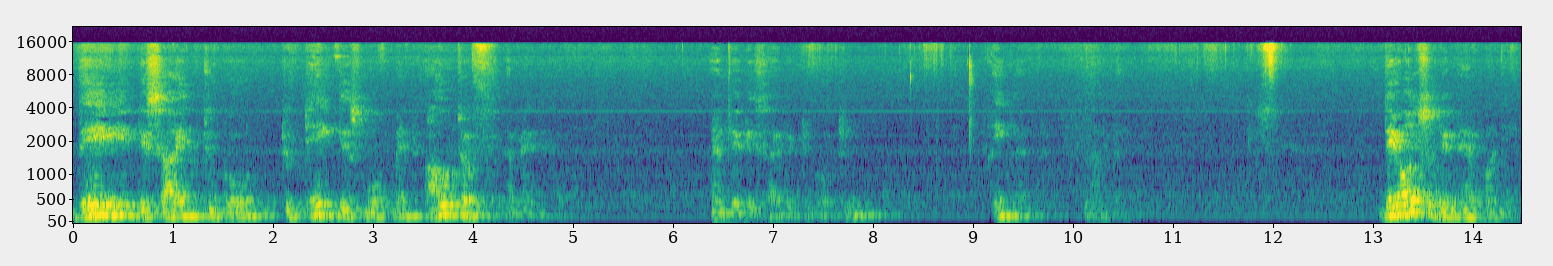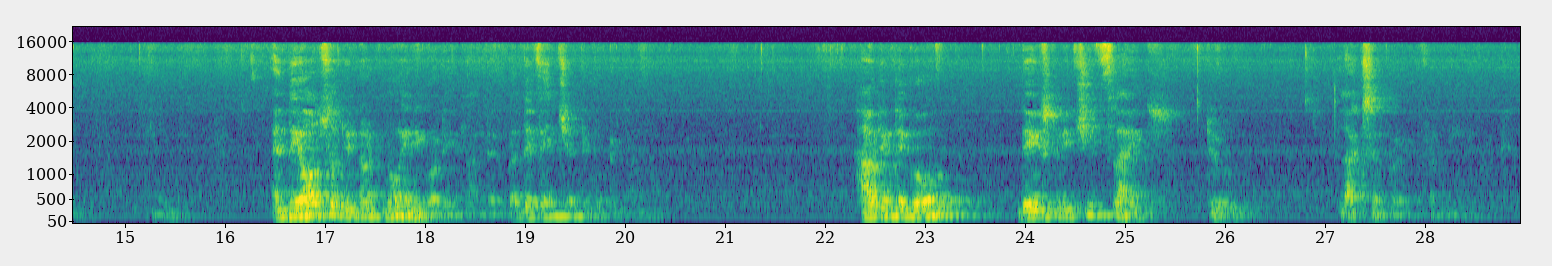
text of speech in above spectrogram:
they decide to go to take this movement out of America. And they decided to go to England, London. They also didn't have money. And they also did not know anybody in London, but they ventured to go. How did they go? There used to be cheap flights to Luxembourg from New York.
